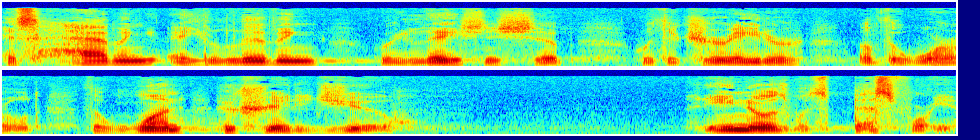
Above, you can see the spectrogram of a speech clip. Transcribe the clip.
It's having a living relationship with the creator of the world, the one who created you. And he knows what's best for you.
